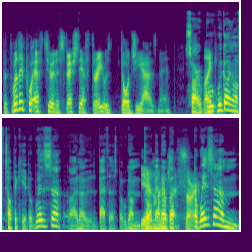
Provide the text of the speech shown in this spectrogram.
but where they put F two and especially F three was dodgy as man. Sorry, like- we're, going off topic here, but where's uh, I know Bathurst, but we're going Yeah, talking about 100%, but sorry. but where's um,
